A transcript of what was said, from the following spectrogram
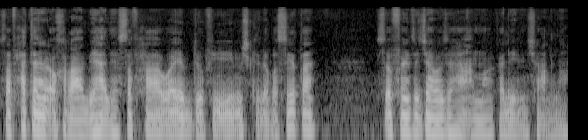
صفحتنا الأخرى بهذه الصفحة ويبدو في مشكلة بسيطة سوف نتجاوزها عما قليل إن شاء الله.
